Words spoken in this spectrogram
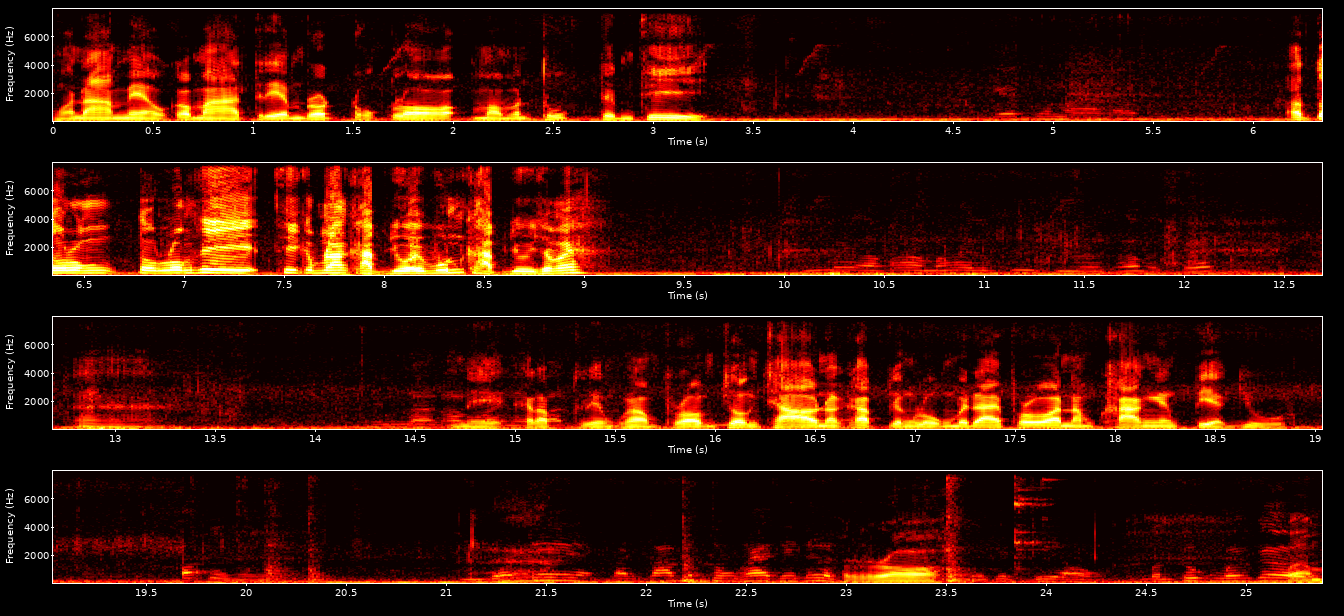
หัวหน้าแมวก็มาเตรียมรถหกล้อมาบรรทุกเต็มที่เอาตกลงตกลงที่ที่กำลังขับอยู่ไอ้วุ้นขับอยู่ใช่ไหมเอาผ้ามาให้ลูกพี่กินเลยครับไอ้แก๊ส อ่า นี่ครับเตรียมความพร้อมช่วงเช้านะครับ ยังลงไม่ได้เพราะว่าน้ำค้างยังเปียกอยู่รถนี่ปันปลาบรรทุกให้ทีเด้อรอเดี๋ยวจะเที่ยวบรรทุกมันก็ความ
